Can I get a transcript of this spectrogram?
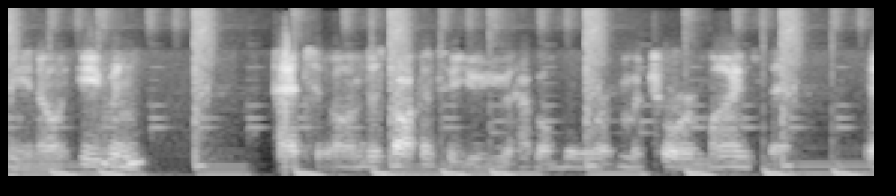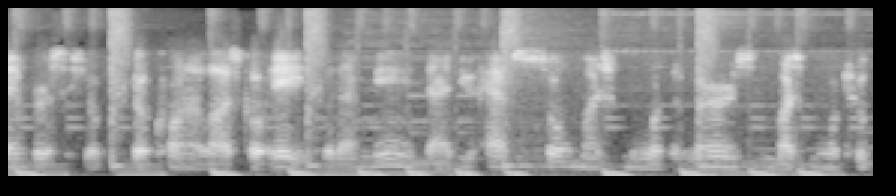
you know, even mm-hmm. at I'm just talking to you, you have a more mature mindset than versus your, your chronological age. So that means that you have so much more to learn, so much more to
